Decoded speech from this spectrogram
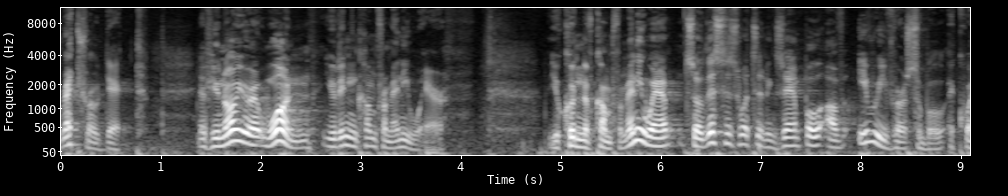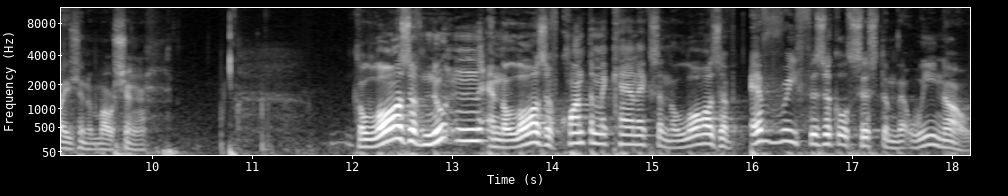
retrodict. If you know you're at one, you didn't come from anywhere. You couldn't have come from anywhere, so this is what's an example of irreversible equation of motion. The laws of Newton and the laws of quantum mechanics and the laws of every physical system that we know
